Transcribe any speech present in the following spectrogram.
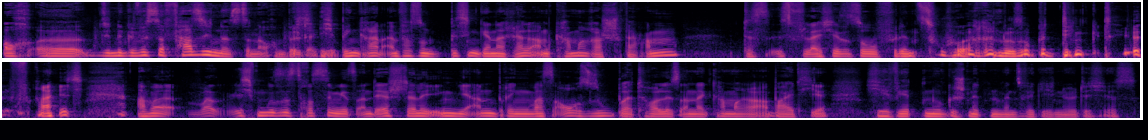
auch, äh, die eine gewisse Fuzziness dann auch im Bild ergeben. Ich bin gerade einfach so ein bisschen generell am Kameraschwärmen haben. Das ist vielleicht jetzt so für den Zuhörer nur so bedingt hilfreich. Aber ich muss es trotzdem jetzt an der Stelle irgendwie anbringen, was auch super toll ist an der Kameraarbeit hier. Hier wird nur geschnitten, wenn es wirklich nötig ist.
